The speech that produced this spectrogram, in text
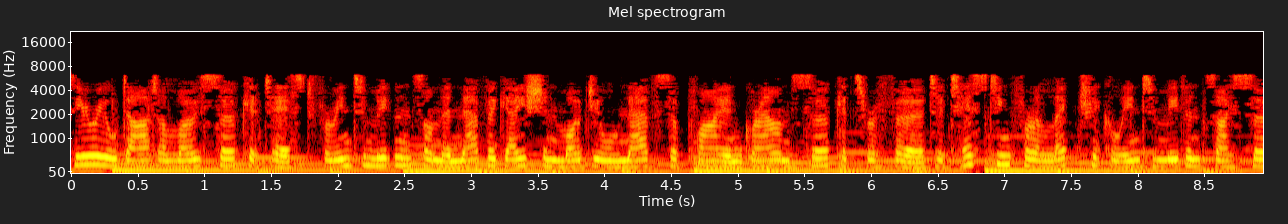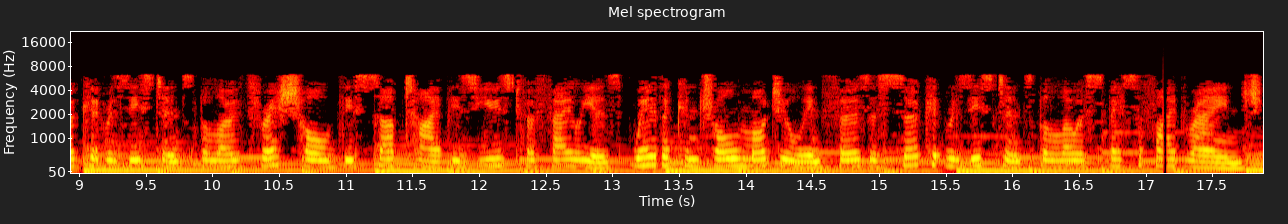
serial data low circuit test for intermittents on the navigation module nav supply and ground circuits refer to testing for electrical intermittents I circuit resistance below threshold This subtype is used for failures, where the control module infers a circuit resistance below a specified range.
